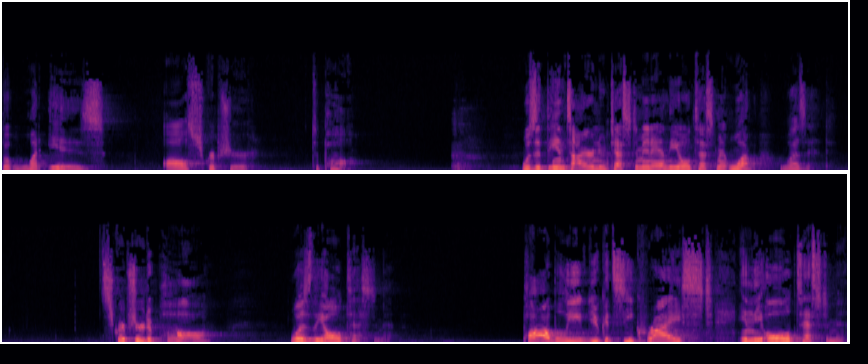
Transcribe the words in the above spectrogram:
But what is all scripture to Paul? Was it the entire New Testament and the Old Testament? What was it? Scripture to Paul was the Old Testament. Paul believed you could see Christ in the Old Testament.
